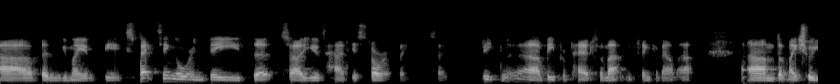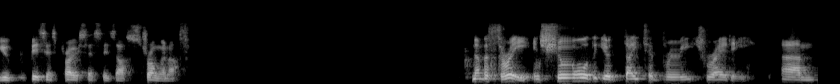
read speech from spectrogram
uh, than you may be expecting, or indeed that uh, you've had historically. So be uh, be prepared for that and think about that. Um, but make sure your business processes are strong enough. Number three, ensure that your data breach ready. Um,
